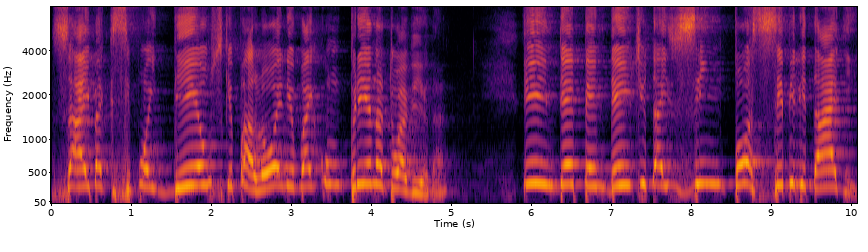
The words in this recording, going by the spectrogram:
saiba que se foi Deus que falou, Ele vai cumprir na tua vida. Independente das impossibilidades,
